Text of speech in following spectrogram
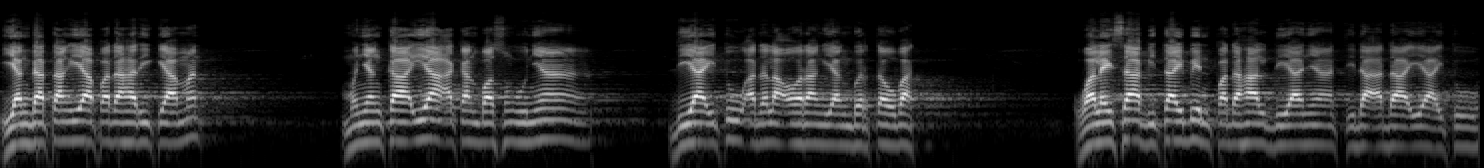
yang datang ia pada hari kiamat menyangka ia akan bahawa sungguhnya dia itu adalah orang yang bertaubat. Walaisa bitaibin padahal dianya tidak ada ia itu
